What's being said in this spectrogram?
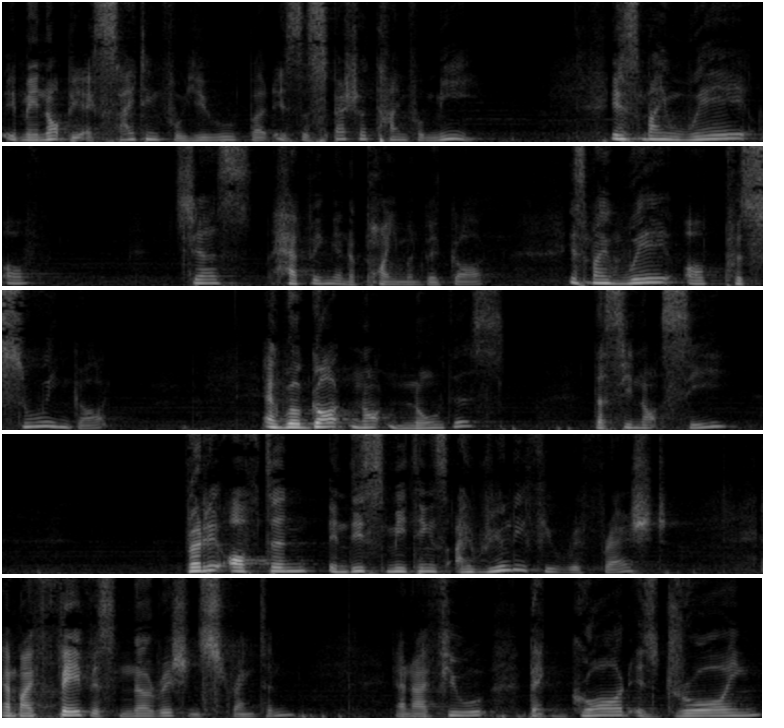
it may not be exciting for you, but it's a special time for me. It's my way of just having an appointment with God. It's my way of pursuing God. And will God not know this? Does He not see? Very often in these meetings, I really feel refreshed, and my faith is nourished and strengthened, and I feel that God is drawing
